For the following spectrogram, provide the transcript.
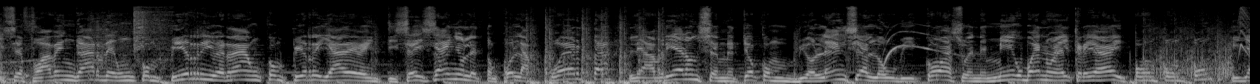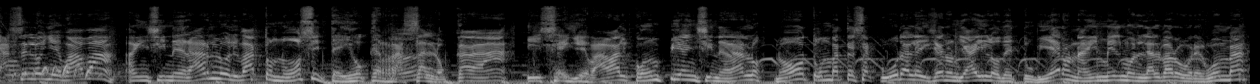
y se fue a vengar de un compirri, ¿verdad? Un compirri ya de 26 años, le tocó la puerta, le abrieron, se metió con violencia, lo ubicó a su enemigo, bueno, él creía y pum, pum, pum, y ya se lo llevaba a incinerarlo el vato, no, si te digo que raza ah. loca, y se llevaba al compi a incinerarlo, no, túmbate esa cura, le dijeron ya, y lo detuvieron ahí mismo en el Álvaro Obregón, va,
